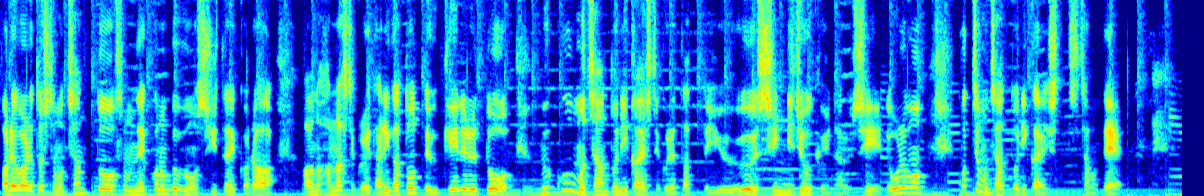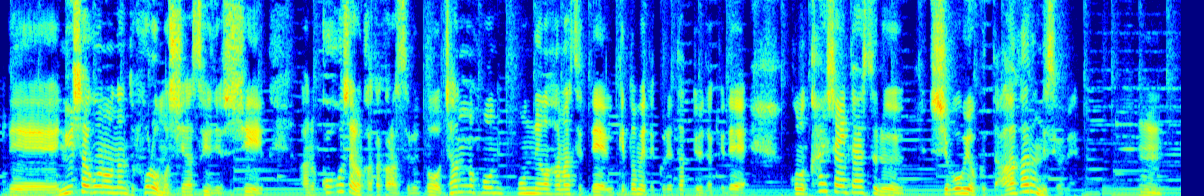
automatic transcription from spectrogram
我々としてもちゃんとその根っこの部分を知りたいから、あの話してくれてありがとうって受け入れると、向こうもちゃんと理解してくれたっていう心理状況になるし、俺もこっちもちゃんと理解したので、で、入社後のなんてフォローもしやすいですし、あの候補者の方からすると、ちゃんと本本音を話せて受け止めてくれたっていうだけで、この会社に対する志望力って上がるんですよね。うん。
